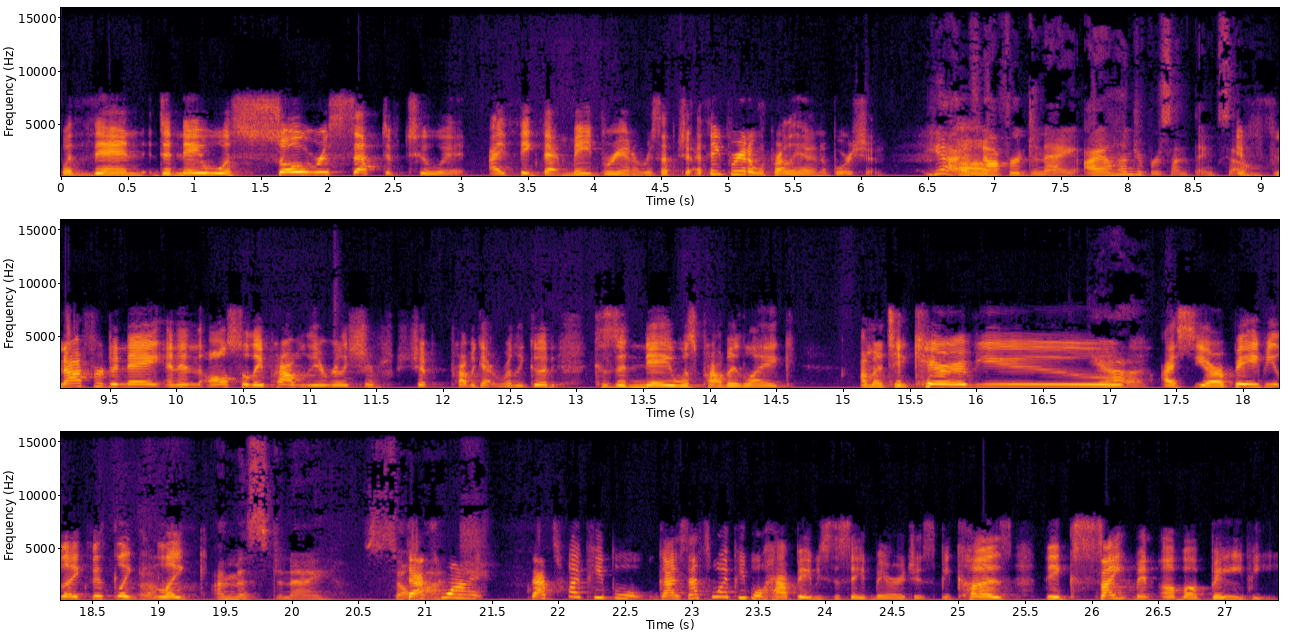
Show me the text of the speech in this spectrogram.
But then Danae was so receptive to it. I think that made Brianna receptive. I think Brianna would probably had an abortion. Yeah, if Um, not for Danae, I 100% think so. If not for Danae, and then also they probably their relationship probably got really good because Danae was probably like, "I'm gonna take care of you. Yeah. I see our baby like this, like Ugh. like I miss Danae so much. That's much. why- that's why people guys that's why people have babies to save marriages because the excitement of a baby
